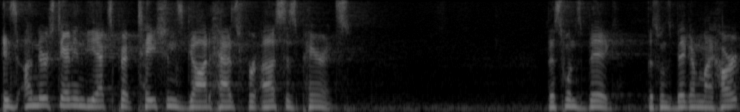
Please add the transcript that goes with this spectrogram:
is understanding the expectations God has for us as parents. This one's big. This one's big on my heart.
